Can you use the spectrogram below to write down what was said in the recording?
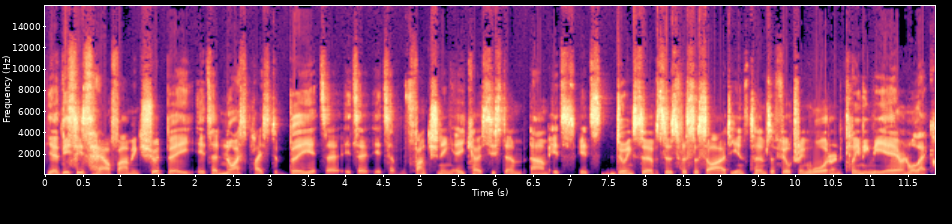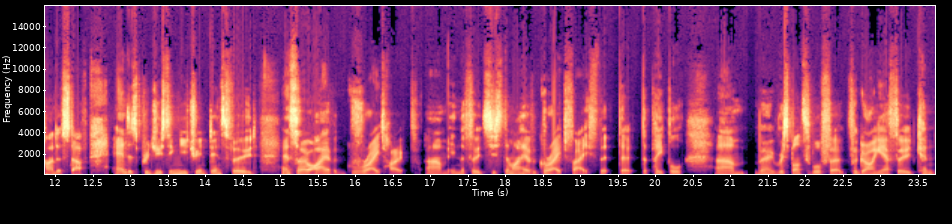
yeah, this is how farming should be. It's a nice place to be. It's a it's a it's a functioning ecosystem. Um, it's it's doing services for society in terms of filtering water and cleaning the air and all that kind of stuff. And it's producing nutrient dense food. And so I have a great hope um, in the food system. I have a great faith that, that the people um, responsible for, for growing our food can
